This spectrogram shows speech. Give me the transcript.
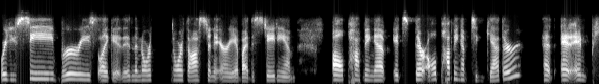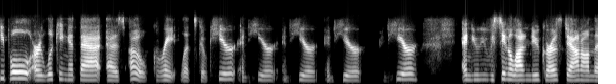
where you see breweries like in the north north austin area by the stadium all popping up it's they're all popping up together at, and, and people are looking at that as oh great let's go here and here and here and here and here. And you, you've seen a lot of new growth down on the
